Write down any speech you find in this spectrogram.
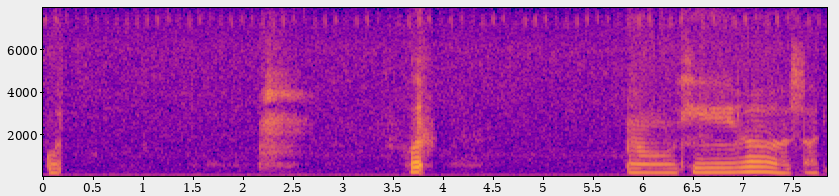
โอ๊ย เฮ้ยโอเคล่ะสัตว์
